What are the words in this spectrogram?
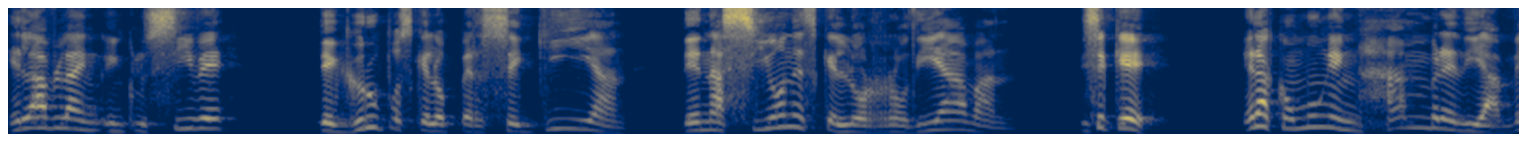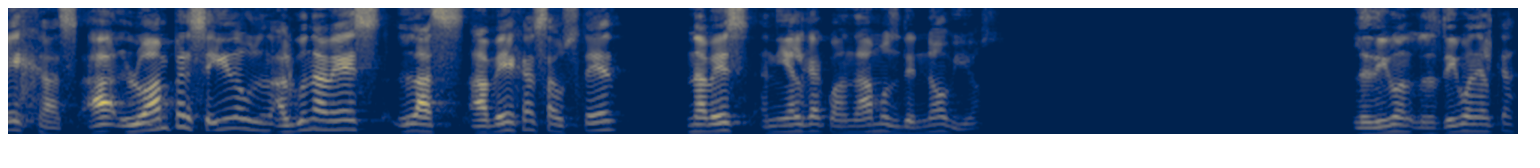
él habla inclusive de grupos que lo perseguían, de naciones que lo rodeaban. Dice que era como un enjambre de abejas. Ah, ¿Lo han perseguido alguna vez las abejas a usted? Una vez, Anielga, cuando andábamos de novios. ¿Les digo, les digo, Anielka?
